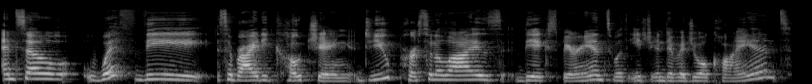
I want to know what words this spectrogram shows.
And so, with the sobriety coaching, do you personalize the experience with each individual client?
